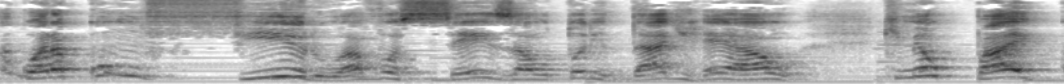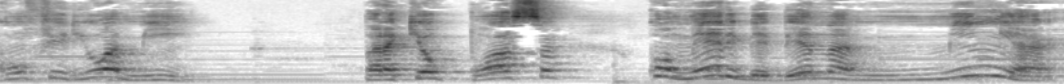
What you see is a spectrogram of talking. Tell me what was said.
Agora confiro a vocês a autoridade real que meu Pai conferiu a mim, para que eu possa comer e beber na minha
